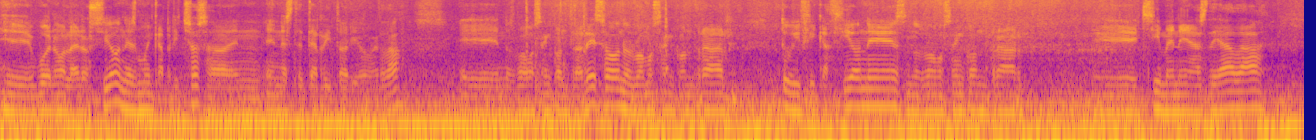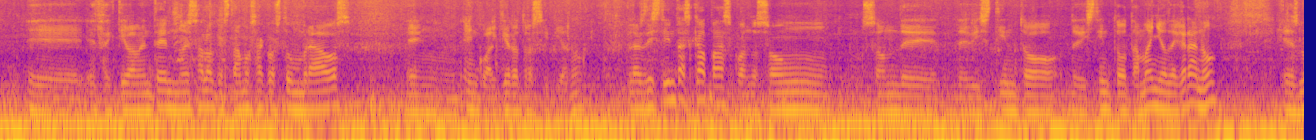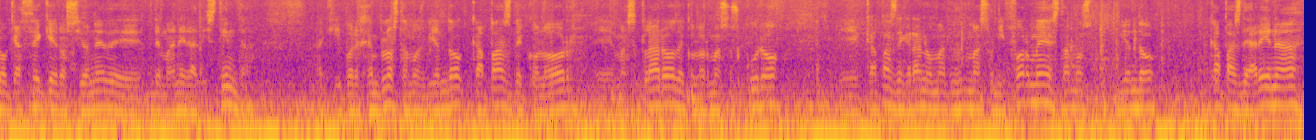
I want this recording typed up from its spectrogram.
Eh, bueno, la erosión es muy caprichosa en, este territorio, ¿verdad? Eh, nos vamos a encontrar eso, nos vamos a encontrar tubificaciones, nos vamos a encontrar eh, chimeneas de hada. efectivamente, no es a lo que estamos acostumbrados en, cualquier otro sitio, ¿no? Las distintas capas, cuando son, son de, distinto, de distinto tamaño de grano, es lo que hace que erosione de manera distinta. Aquí, por ejemplo, estamos viendo capas de color eh, más claro, de color más oscuro, eh, capas de grano más, uniforme, estamos viendo capas de arena,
